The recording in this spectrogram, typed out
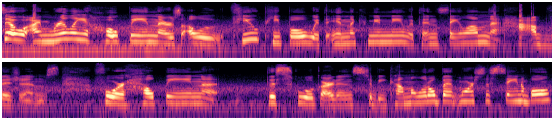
So I'm really hoping there's a few people within the community, within Salem, that have visions for helping the school gardens to become a little bit more sustainable,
